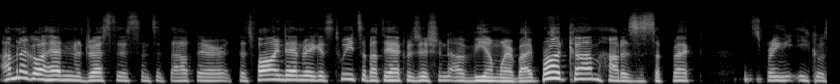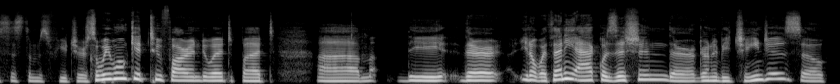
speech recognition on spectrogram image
I'm going to go ahead and address this since it's out there. It says following Dan Vega's tweets about the acquisition of VMware by Broadcom. How does this affect Spring ecosystem's future? So we won't get too far into it, but um, the there you know with any acquisition there are going to be changes. So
